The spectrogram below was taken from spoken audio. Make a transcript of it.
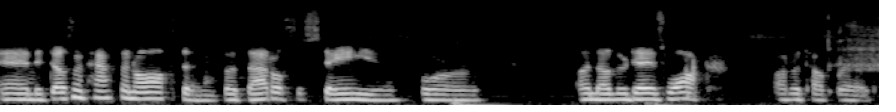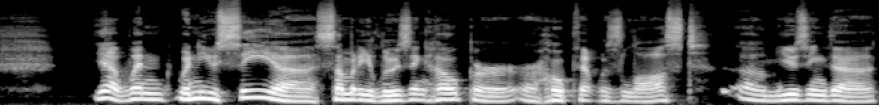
and it doesn't happen often, but that'll sustain you for another day's walk on a tough road. Yeah, when when you see uh, somebody losing hope or, or hope that was lost, um, using the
